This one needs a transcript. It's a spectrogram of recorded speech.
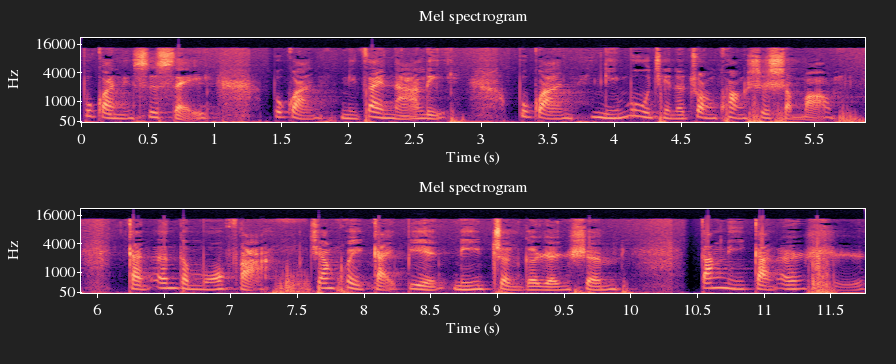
不管你是谁，不管你在哪里，不管你目前的状况是什么，感恩的魔法将会改变你整个人生。当你感恩时，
